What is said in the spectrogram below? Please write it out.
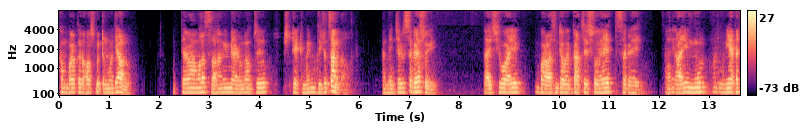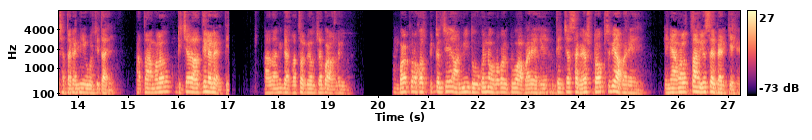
खंबाळकर हॉस्पिटलमध्ये आलो. त्यावेळेला आम्हाला सरांनी मॅडम आमचं स्टेटमेंट दिलं चांगलं. आणि त्यांच्याकडे सगळ्या सोयी आय सी यू आहे बाळासाठी ठेवाय काचे सोय आहेत सगळे आहेत. आणि आई मूल दोन्ही एका छताखाली व्यवस्थित आहे. आता आम्हाला डिस्चार्ज आज दिलेला आहे ते. आज आम्ही घरला चाललो आमच्या बाळाला घेऊन. खंबाळकर हॉस्पिटलचे आम्ही दोघं नवरा बायको आभारी आहे. त्यांच्या सगळ्या स्टॉप्स बी आभारी आहे. त्यांनी आम्हाला चांगलं सहकार्य केले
